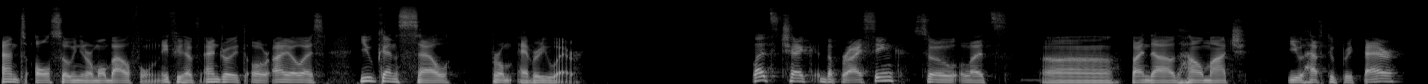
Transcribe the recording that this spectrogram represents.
and also in your mobile phone. If you have Android or iOS, you can sell from everywhere. Let's check the pricing. So let's uh, find out how much you have to prepare.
